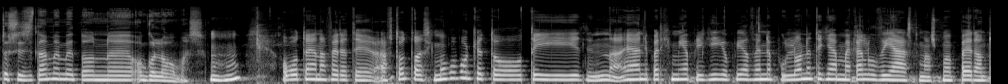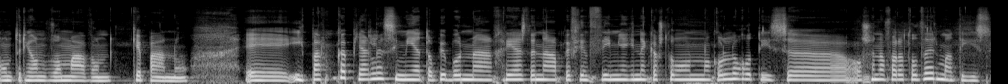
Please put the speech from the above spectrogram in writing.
το συζητάμε με τον ε, ογκολόγο μας. Οπότε αναφέρεται αυτό το ασχημόποπο και το ότι εάν υπάρχει μια πληγή η οποία δεν επουλώνεται για μεγάλο διάστημα, ας πούμε πέραν των τριών εβδομάδων και πάνω. Ε, υπάρχουν κάποια άλλα σημεία τα οποία μπορεί να χρειάζεται να απευθυνθεί μια γυναίκα στον ογκολόγο της ε, όσον αφορά το δέρμα της;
